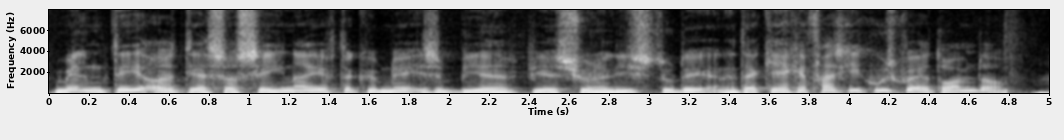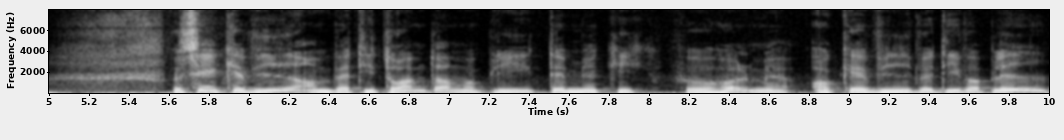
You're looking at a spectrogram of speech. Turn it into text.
mellem det og at jeg så senere efter gymnasiet bliver, bliver journaliststuderende, der kan jeg kan faktisk ikke huske, hvad jeg drømte om. Og så jeg, kan vide om, hvad de drømte om at blive, dem jeg gik på hold med, og kan vide, hvad de var blevet.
